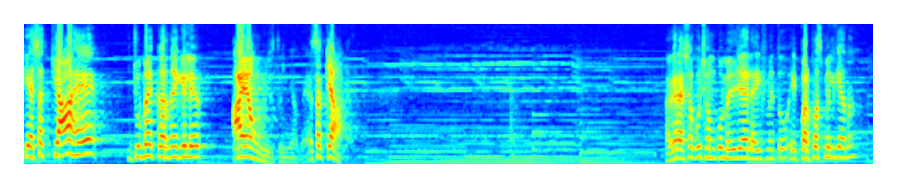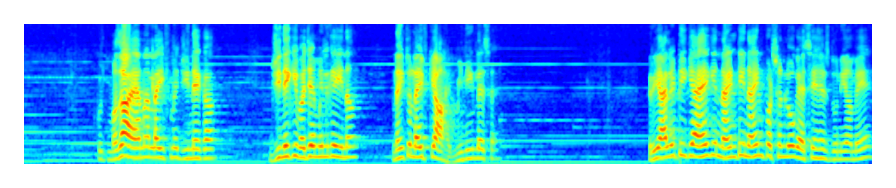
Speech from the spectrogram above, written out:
कि ऐसा क्या है जो मैं करने के लिए आया हूँ इस दुनिया में। ऐसा क्या? है अगर ऐसा कुछ हमको मिल जाए लाइफ में तो एक पर्पस मिल गया ना। कुछ मज़ा आया ना लाइफ में जीने का। जीने की वजह मिल गई ना। नहीं तो लाइफ क्या है? मीनिंगलेस है। रियलिटी क्या है कि 99 परसेंट लोग ऐसे हैं इस दुनिया में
